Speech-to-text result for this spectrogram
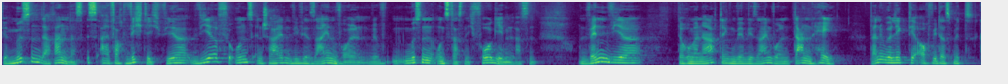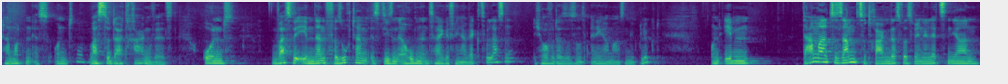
wir müssen daran, das ist einfach wichtig. Wir, wir für uns entscheiden, wie wir sein wollen. Wir müssen uns das nicht vorgeben lassen. Und wenn wir darüber nachdenken, wer wir sein wollen, dann, hey, dann überleg dir auch, wie das mit Klamotten ist und mhm. was du da tragen willst. Und was wir eben dann versucht haben, ist diesen erhobenen Zeigefinger wegzulassen. Ich hoffe, dass es uns einigermaßen geglückt. Und eben da mal zusammenzutragen, das, was wir in den letzten Jahren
